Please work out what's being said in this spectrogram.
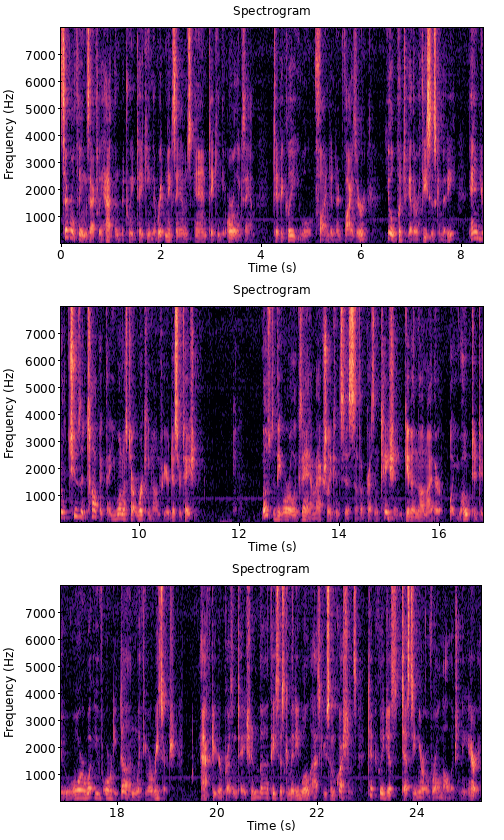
Several things actually happen between taking the written exams and taking the oral exam. Typically, you will find an advisor, you'll put together a thesis committee, and you'll choose a topic that you want to start working on for your dissertation. Most of the oral exam actually consists of a presentation given on either what you hope to do or what you've already done with your research. After your presentation, the thesis committee will ask you some questions, typically just testing your overall knowledge in the area.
